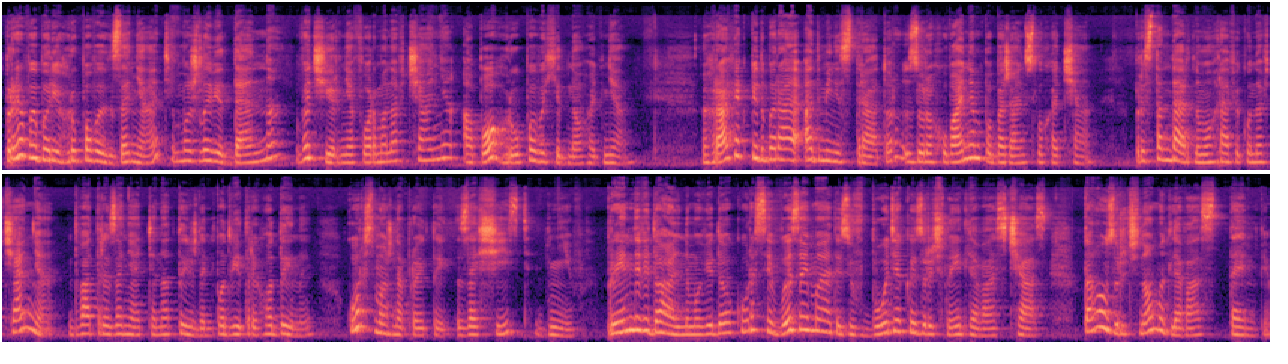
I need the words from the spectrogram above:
При виборі групових занять можливі денна, вечірня форма навчання або групи вихідного дня. Графік підбирає адміністратор з урахуванням побажань слухача. При стандартному графіку навчання 2-3 заняття на тиждень по 2-3 години курс можна пройти за 6 днів. При індивідуальному відеокурсі ви займаєтесь в будь-який зручний для вас час та у зручному для вас темпі.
